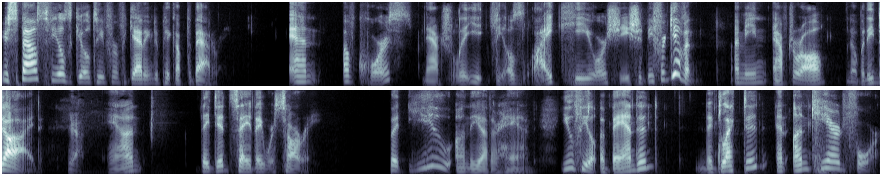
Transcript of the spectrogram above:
Your spouse feels guilty for forgetting to pick up the battery. And of course, naturally, it feels like he or she should be forgiven. I mean, after all, nobody died. Yeah. And they did say they were sorry. But you, on the other hand, you feel abandoned, neglected, and uncared for.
